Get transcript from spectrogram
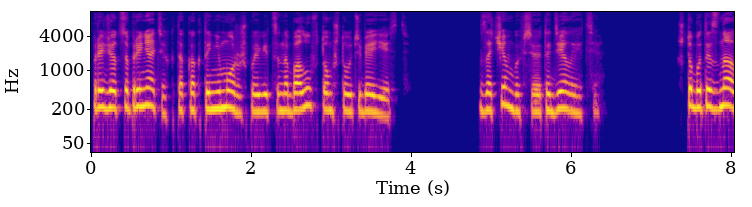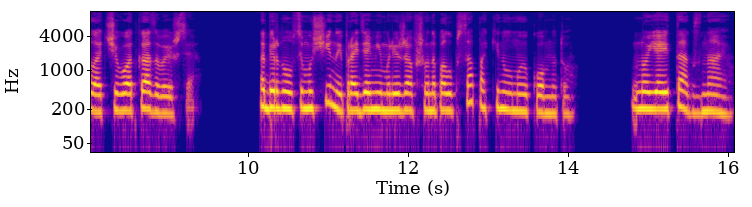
Придется принять их, так как ты не можешь появиться на балу в том, что у тебя есть. Зачем вы все это делаете? Чтобы ты знала, от чего отказываешься». Обернулся мужчина и, пройдя мимо лежавшего на полу пса, покинул мою комнату. «Но я и так знаю»,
